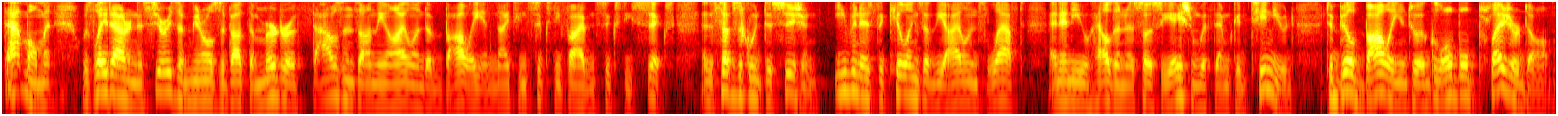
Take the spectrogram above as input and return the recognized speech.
That moment was laid out in a series of murals about the murder of thousands on the island of Bali in 1965 and 66, and the subsequent decision, even as the killings of the islands left and any who held an association with them continued, to build Bali into a global pleasure dome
